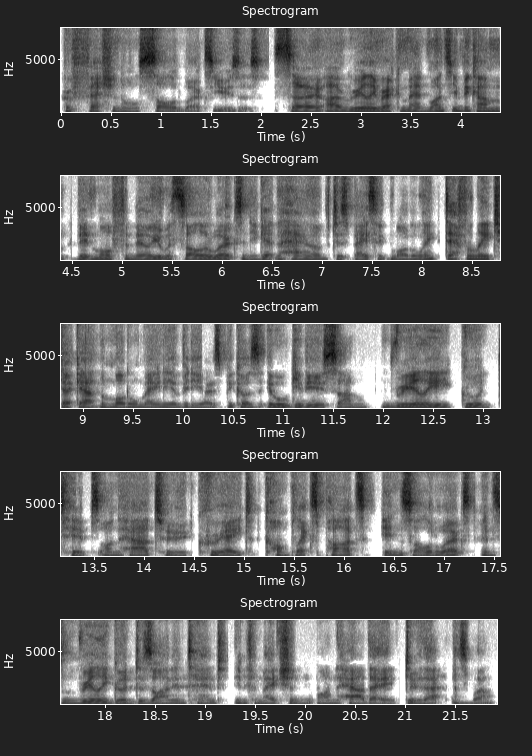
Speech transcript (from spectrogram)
professional SolidWorks users. So I really recommend once you become a bit more familiar with SolidWorks and you get the hang of just basic modeling, definitely check out the Model Mania videos because it will give you some really good tips on how to create complex parts in SolidWorks and some really good design intent information on how they do that as well.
